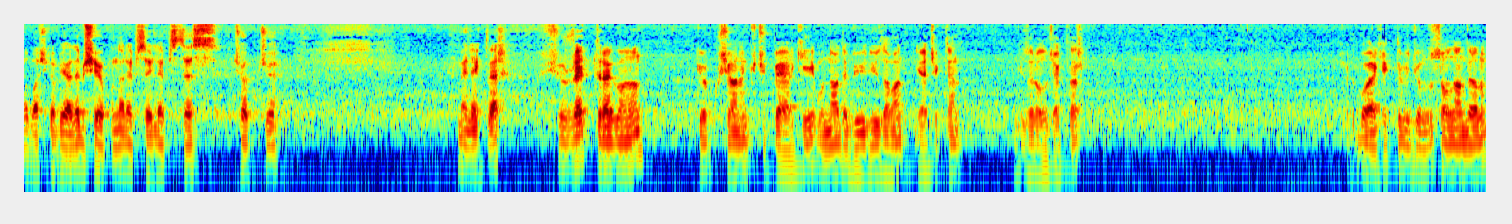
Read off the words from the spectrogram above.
da başka bir yerde bir şey yok. Bunlar hepsi lepstes, çöpçü, melekler. Şu Red Dragon'un gökkuşağının küçük bir erkeği. Bunlar da büyüdüğü zaman gerçekten güzel olacaklar. Şöyle bu erkekle videomuzu sonlandıralım.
